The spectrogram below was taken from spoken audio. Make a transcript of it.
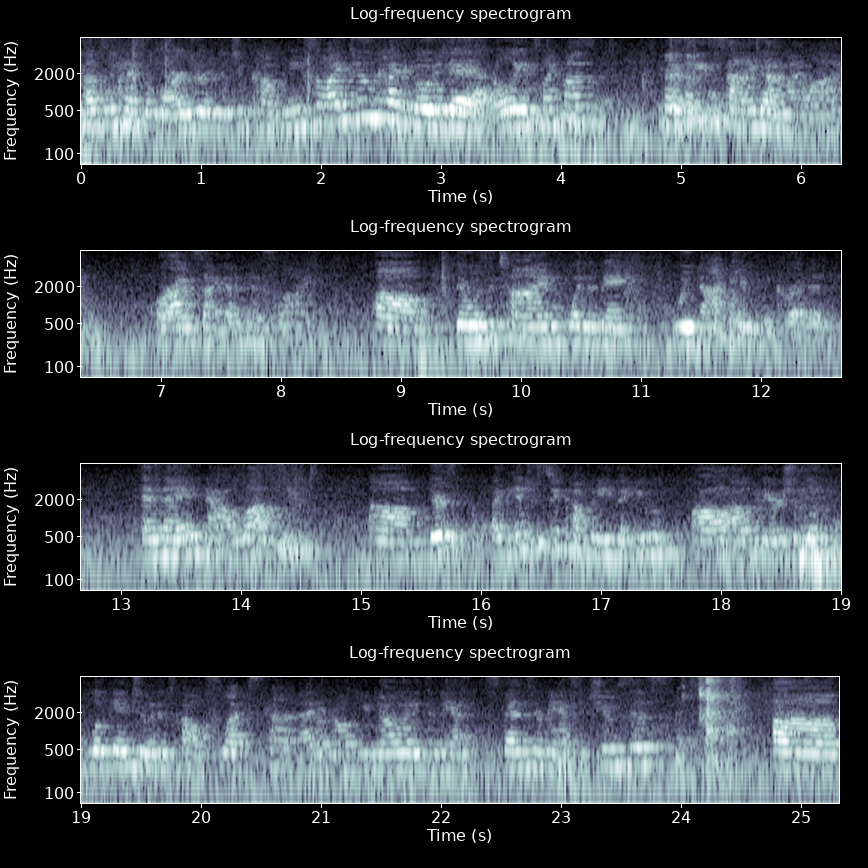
husband has the larger of the two companies, so I do kind of go to dad, only it's my husband, because he's signed on my line, or I'm signed on his line. Um, There was a time when the bank would not give me credit, and they now love me. Um, There's an interesting company that you all out there should look, look into, and it's called FlexCon. I don't know if you know it, it's in Mas- Spencer, Massachusetts. Um,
